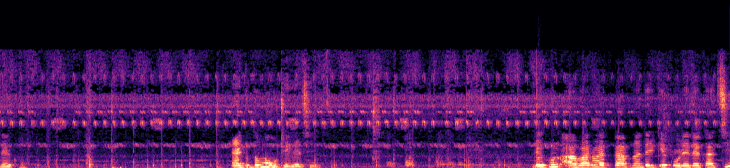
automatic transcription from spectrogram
দেখুন একদম উঠে গেছে। দেখুন, আবারও একটা আপনাদেরকে করে দেখাচ্ছি।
